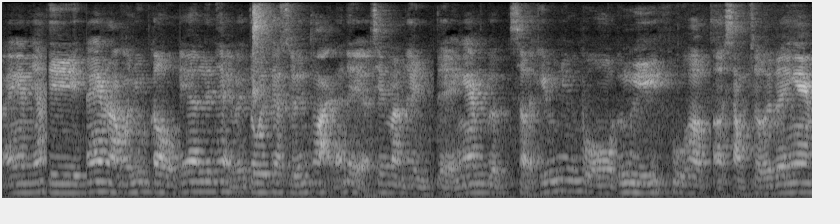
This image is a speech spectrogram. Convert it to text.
anh em nhé. Thì anh em nào có nhu cầu hãy liên hệ với tôi theo số điện thoại đã để ở trên màn hình để anh em được sở hữu những bộ hột ưng ý phù hợp ở sòng chơi với anh em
